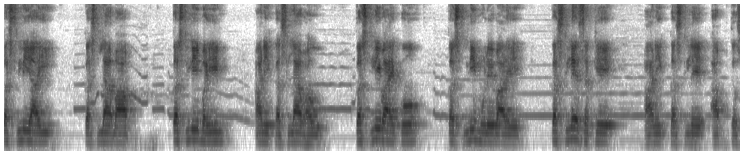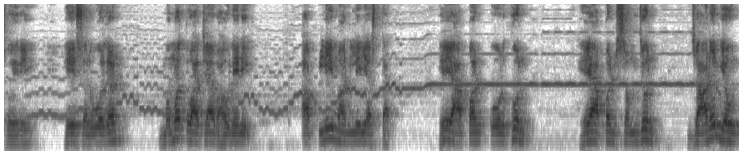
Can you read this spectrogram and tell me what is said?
कसली आई कसला बाप कसली बहीण आणि कसला भाऊ कसली बायको कसली मुले बाळे कसले सखे आणि कसले आप्त सोयरे हे सर्वजण ममत्वाच्या भावनेने आपली मानलेली असतात. हे आपण ओळखून हे आपण समजून जाणून घेऊन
